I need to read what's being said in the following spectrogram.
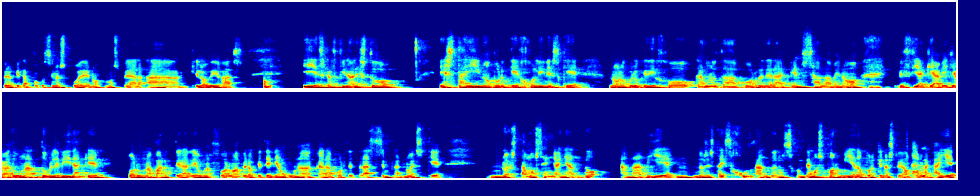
pero que tampoco se nos puede, ¿no? Como esperar a que lo digas. Y es que al final esto está ahí, ¿no? Porque, jolín, es que, ¿no? Lo, que dijo Carlota Corredera en Sálvame, ¿no? Decía que había llevado una doble vida que por una parte era de una forma, pero que tenía una cara por detrás. Es en plan, no, es que no estamos engañando a nadie, nos estáis juzgando, nos escondemos por miedo, porque nos pegan por la calle,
